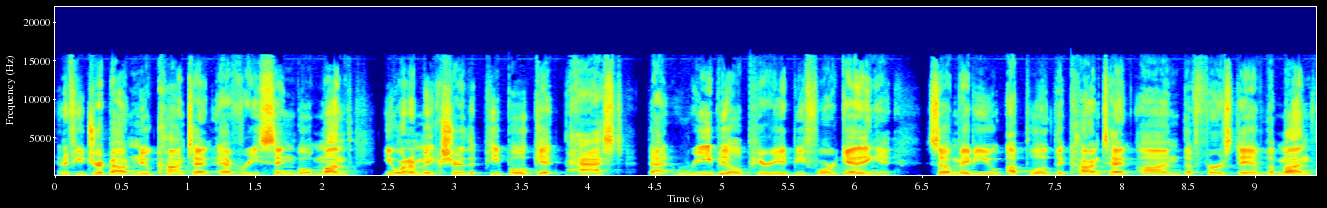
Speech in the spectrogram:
And if you drip out new content every single month, you want to make sure that people get past that rebill period before getting it. So maybe you upload the content on the first day of the month,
